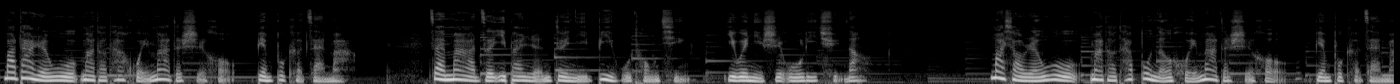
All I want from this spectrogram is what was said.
骂大人物，骂到他回骂的时候，便不可再骂。再骂，则一般人对你必无同情，以为你是无理取闹。骂小人物，骂到他不能回骂的时候，便不可再骂。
